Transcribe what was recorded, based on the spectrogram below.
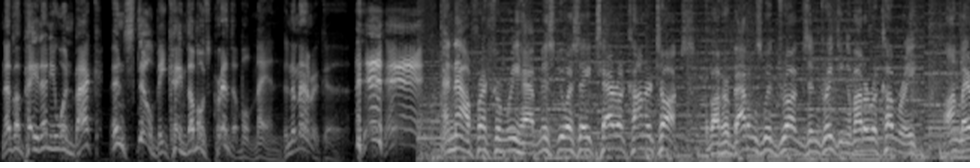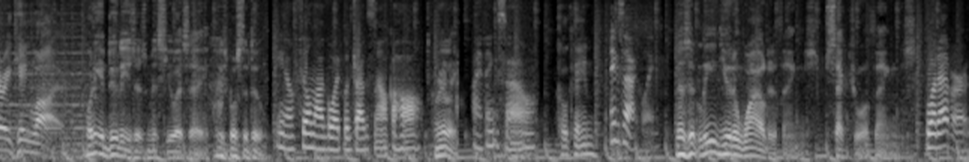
Never paid anyone back, and still became the most credible man in America. And now, fresh from rehab, Miss USA Tara Conner talks about her battles with drugs and drinking, about her recovery on Larry King Live. What are your duties as Miss USA? What are you supposed to do? You know, fill my void with drugs and alcohol. Really? I think so. Cocaine? Exactly. Does it lead you to wilder things, sexual things? Whatever.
